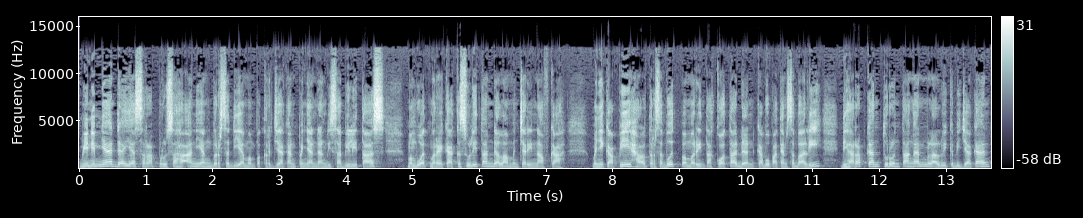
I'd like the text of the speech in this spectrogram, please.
Minimnya daya serap perusahaan yang bersedia mempekerjakan penyandang disabilitas membuat mereka kesulitan dalam mencari nafkah. Menyikapi hal tersebut, pemerintah kota dan Kabupaten Sebali diharapkan turun tangan melalui kebijakan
